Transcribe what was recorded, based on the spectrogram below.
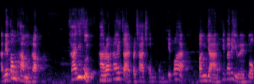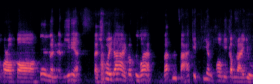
อันนี้ต้องทำครับ ท้ายที่สุดภาระค่าใช้จ่ายประชาชนผมคิดว่าบางอย่างที่ไม่ได้อยู่ในตัวพรกกู้เงินอันนี้เนี่ยแต่ช่วยได้ก็คือว่ารัฐวิสาหกิจที่ยังพอมีกำไรอยู่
